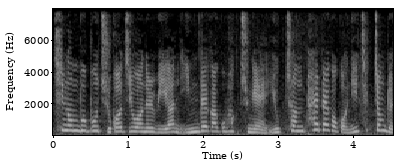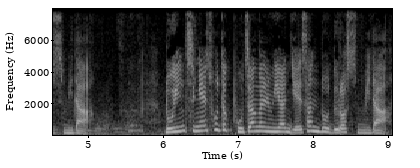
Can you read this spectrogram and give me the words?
신혼부부 주거 지원을 위한 임대가구 확충에 6,800억 원이 책정됐습니다. 노인층의 소득 보장을 위한 예산도 늘었습니다.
